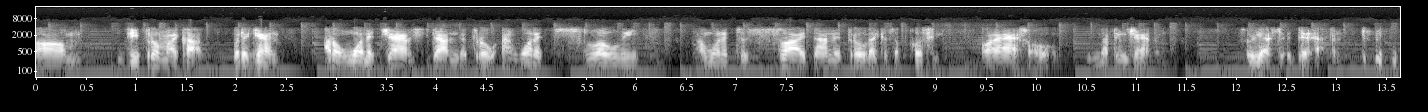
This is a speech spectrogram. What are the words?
um, deep throat my cock. But again, I don't want it jammed down the throat. I want it slowly. I want it to slide down the throat like it's a pussy or an asshole. Nothing jamming. So yes, it did happen.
